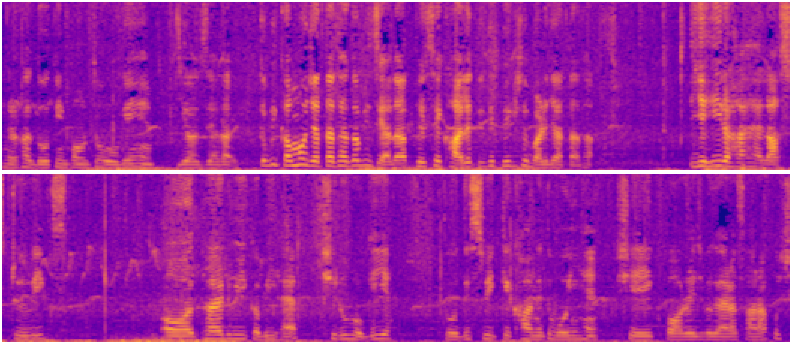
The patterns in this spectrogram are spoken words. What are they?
मेरे ख्याल दो तीन पाउंड तो हो गए हैं, या ज़्यादा। कभी कम हो जाता था, कभी ज़्यादा, फिर से खा लेती थी, फिर से बढ़ जाता था। यही रहा है लास्ट टू वीक्स और थर्ड वीक अभी है, शुरू हो गई है। तो दिस वीक के खाने तो वही हैं शेक पॉरेज वगैरह सारा कुछ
